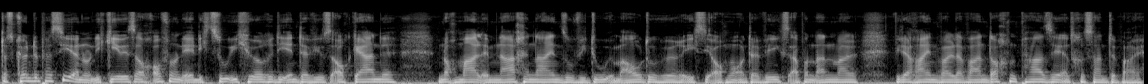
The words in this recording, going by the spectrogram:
Das könnte passieren und ich gebe es auch offen und ehrlich zu. Ich höre die Interviews auch gerne nochmal im Nachhinein, so wie du im Auto höre ich sie auch mal unterwegs ab und an mal wieder rein, weil da waren doch ein paar sehr interessante bei.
